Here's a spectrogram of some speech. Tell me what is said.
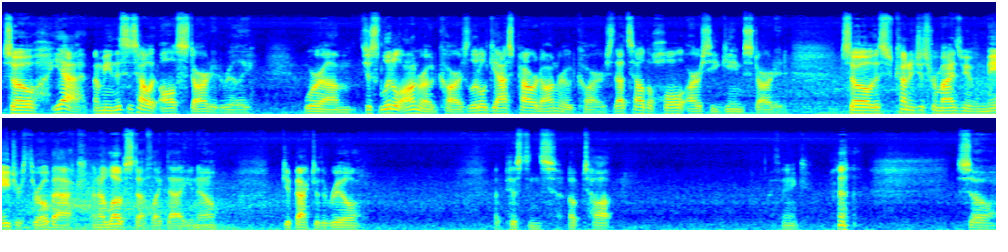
So, yeah, I mean, this is how it all started, really. Were um, just little on-road cars, little gas-powered on-road cars. That's how the whole RC game started. So this kind of just reminds me of a major throwback, and I love stuff like that, you know. Get back to the real. That piston's up top, I think. so,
